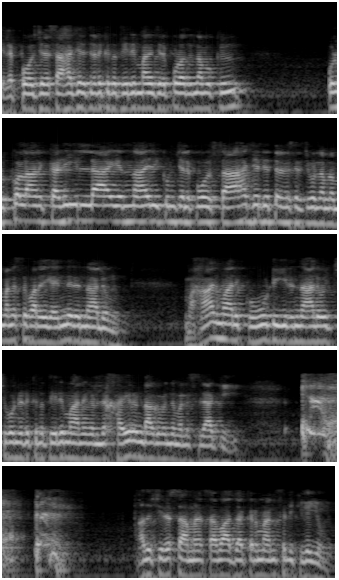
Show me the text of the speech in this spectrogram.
ചിലപ്പോൾ ചില സാഹചര്യത്തിലെടുക്കുന്ന തീരുമാനം ചിലപ്പോൾ അത് നമുക്ക് ഉൾക്കൊള്ളാൻ കഴിയില്ല എന്നായിരിക്കും ചിലപ്പോൾ സാഹചര്യത്തിനനുസരിച്ചുകൊണ്ട് നമ്മുടെ മനസ്സ് പറയുക. എന്നിരുന്നാലും മഹാന്മാർ കൂടിയിരുന്ന് ആലോചിച്ചു കൊണ്ടെടുക്കുന്ന തീരുമാനങ്ങളിൽ ഹൈറുണ്ടാകുമെന്ന് മനസ്സിലാക്കി. അത് ശിരസ മനസ്സവാചാക്കർമ്മ അനുസരിക്കുകയും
